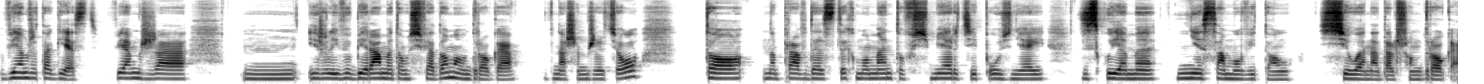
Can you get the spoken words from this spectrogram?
wiem, że tak jest. Wiem, że mm, jeżeli wybieramy tą świadomą drogę w naszym życiu, to naprawdę z tych momentów śmierci później zyskujemy niesamowitą siłę na dalszą drogę.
